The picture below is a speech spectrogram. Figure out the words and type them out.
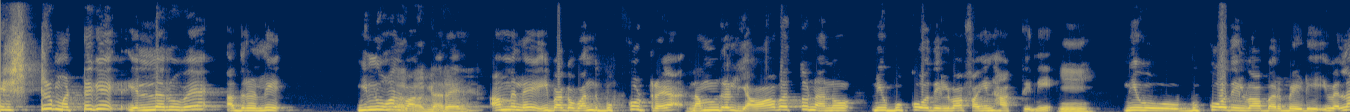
ಎಷ್ಟ್ರ ಮಟ್ಟಿಗೆ ಎಲ್ಲರೂ ಅದರಲ್ಲಿ ಇನ್ವಾಲ್ವ್ ಆಗ್ತಾರೆ. ಆಮೇಲೆ ಇವಾಗ ಒಂದ್ ಬುಕ್ ಕೊಟ್ರೆ ನಮ್ದ್ರಲ್ಲಿ ಯಾವತ್ತು ನಾನು ನೀವು ಬುಕ್ ಓದಿಲ್ವಾ ಫೈನ್ ಹಾಕ್ತೀನಿ. ನೀವು ಬುಕ್ ಓದಿಲ್ವಾ ಬರಬೇಡಿ. ಇವೆಲ್ಲ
